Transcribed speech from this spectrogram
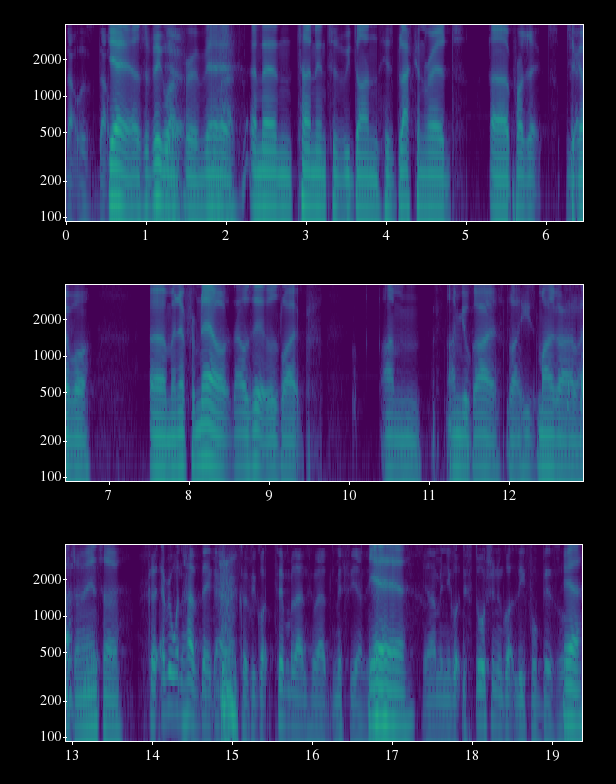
that was that. Yeah, it was a big one for him. Yeah, mad. and then turned into we done his Black and Red uh, project Yeah. together. Um, and then from there, that was it. It was like, I'm I'm your guy. Like he's my guy. Like, do you know what I mean, so Because everyone has their guy. Because you got Timbaland who had Missy Elliott. yeah, You know what I mean? You got Distortion who got Lethal Bizzle. yeah,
